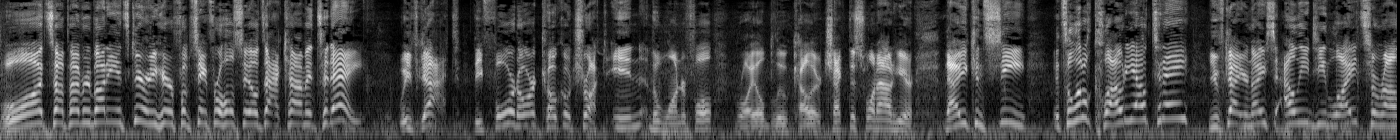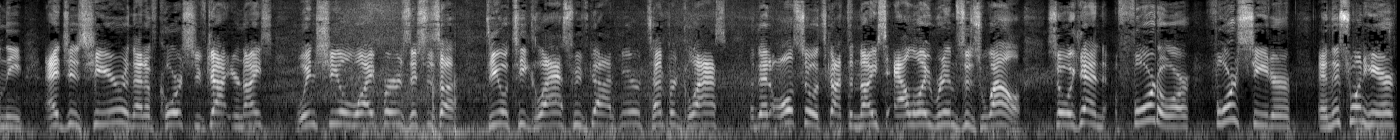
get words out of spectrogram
What's up, everybody? It's Gary here from SaferWholesale.com, and today we've got the four-door Coco truck in the wonderful royal blue color. Check this one out here. Now you can see it's a little cloudy out today. You've got your nice LED lights around the edges here, and then of course you've got your nice windshield wipers. This is a DOT glass we've got here, tempered glass, and then also it's got the nice alloy rims as well. So again, four-door, four-seater, and this one here,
